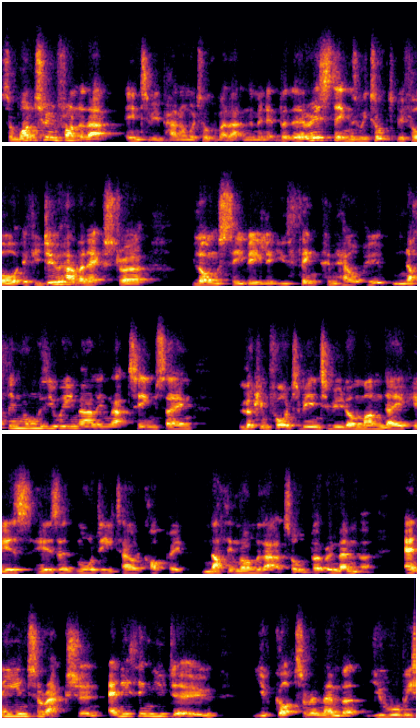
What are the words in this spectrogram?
So once you're in front of that interview panel, we'll talk about that in a minute. But there is things we talked before. If you do have an extra long CV that you think can help you, nothing wrong with you emailing that team saying, looking forward to be interviewed on Monday. Here's here's a more detailed copy. Nothing wrong with that at all. But remember, any interaction, anything you do, you've got to remember you will be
